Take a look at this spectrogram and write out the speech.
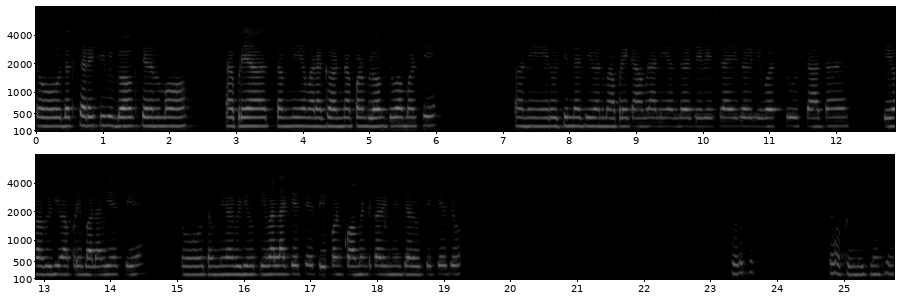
તો દક્ષા રેસીપી બ્લોગ ચેનલમાં આપણે આ તમને અમારા ઘરના પણ બ્લોગ જોવા મળશે. અને રોજિંદા જીવનમાં આપણે ગામડાની અંદર જે વેસરાઈ ગયેલી વસ્તુ, સાધન તેવા વીડિયો આપણે બનાવીએ છીએ. તો તમને આ વીડિયો કેવા લાગે છે તે પણ કોમેન્ટ કરીને જરૂરથી કહેજો. બરોબર. તો ફિનિશ નથી.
